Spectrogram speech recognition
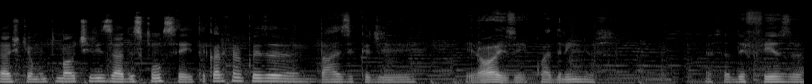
eu acho que é muito mal utilizado esse conceito. É claro que é uma coisa básica de heróis e quadrinhos, essa defesa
